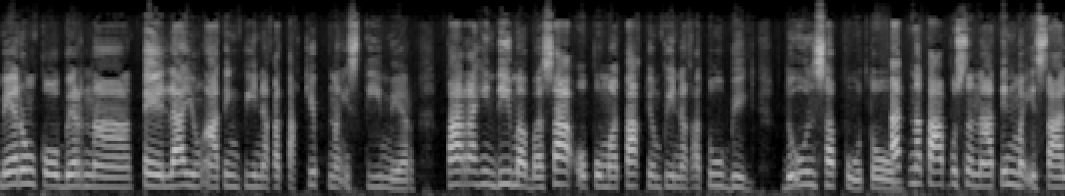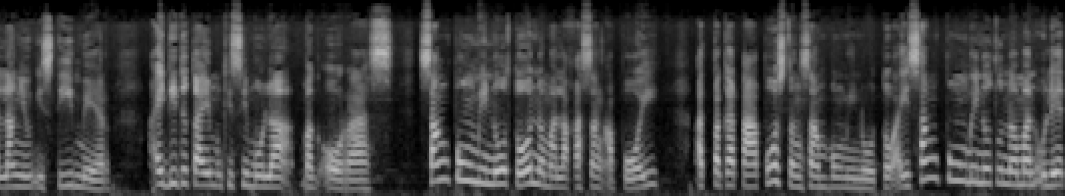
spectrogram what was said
merong cover na tela yung ating pinakatakip ng steamer para hindi mabasa o pumatak yung pinakatubig doon sa puto. At natapos na natin maisalang yung steamer, ay dito tayo magsisimula mag-oras. Sampung minuto na malakas ang apoy at pagkatapos ng 10 minuto ay 10 minuto naman ulit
